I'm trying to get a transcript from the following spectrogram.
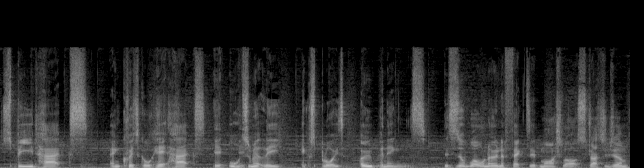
speed hacks, and critical hit hacks. It ultimately exploits openings. This is a well known effective martial arts stratagem.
